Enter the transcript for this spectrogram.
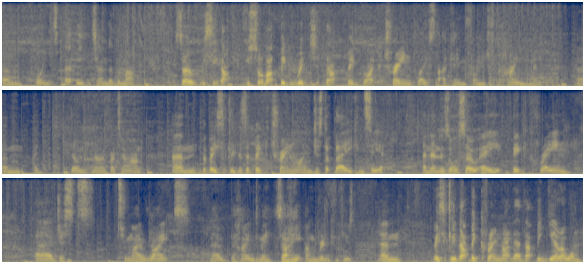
um, points at each end of the map. So you see that you saw that big ridge, that big like train place that I came from just behind me. Um, I don't know if I turn around. Um, but basically, there's a big train line just up there. You can see it, and then there's also a big crane uh, just to my right. No, behind me. Sorry, I'm really confused. Um, basically, that big crane right there, that big yellow one.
